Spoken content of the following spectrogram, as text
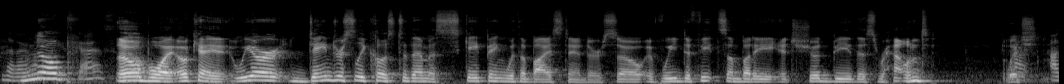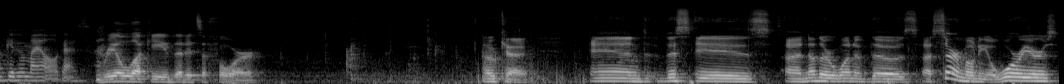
Another Nope. guys. Oh boy, okay. We are dangerously close to them escaping with a bystander. So if we defeat somebody, it should be this round. Which I'll, I'll give him my all, guys. real lucky that it's a four. Okay. And this is another one of those uh, ceremonial warriors.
